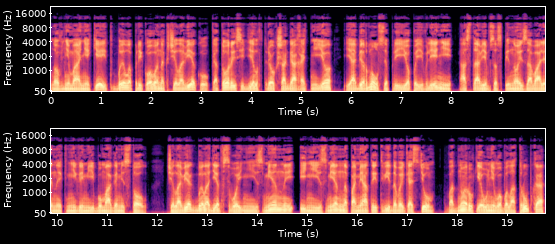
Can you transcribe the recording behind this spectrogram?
Но внимание Кейт было приковано к человеку, который сидел в трех шагах от нее и обернулся при ее появлении, оставив за спиной заваленный книгами и бумагами стол. Человек был одет в свой неизменный и неизменно помятый твидовый костюм. В одной руке у него была трубка,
